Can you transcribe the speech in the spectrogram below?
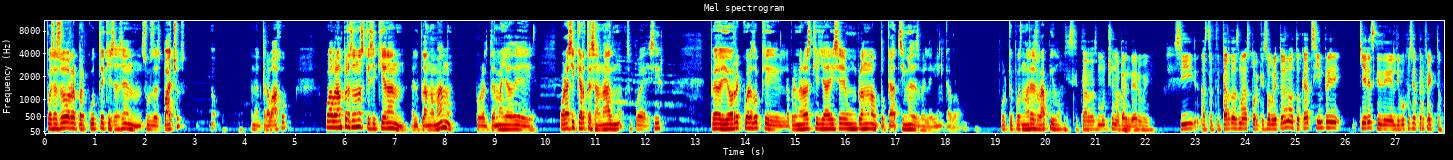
pues eso repercute quizás en sus despachos, ¿no? en el trabajo. O habrán personas que sí quieran el plano a mano, por el tema ya de, ahora sí que artesanal, ¿no? Se puede decir. Pero yo recuerdo que la primera vez que ya hice un plano en AutoCAD sí me desvelé bien cabrón. Porque pues no eres rápido. Es que tardas mucho en aprender, güey. Sí, hasta te tardas más porque sobre todo en AutoCAD siempre quieres que el dibujo sea perfecto.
